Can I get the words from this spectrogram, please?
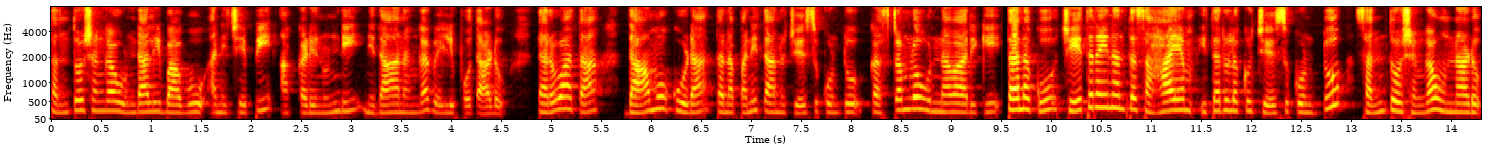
సంతోషంగా ఉండాలి బాబు అని చెప్పి అక్కడి నుండి నిదానంగా వెళ్ళిపోతాడు. తరువాత దాము కూడా తన పని తాను చేసుకుంటూ కష్టంలో ఉన్నవారికి తనకు చేతనైనంత సహాయం ఇతరులకు చేసుకుంటూ సంతోషంగా ఉన్నాడు.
